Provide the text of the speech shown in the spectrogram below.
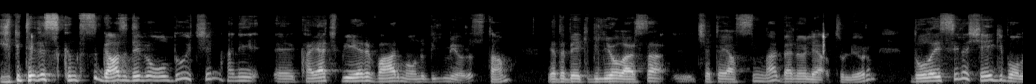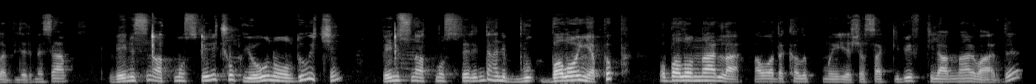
Jüpiter'in sıkıntısı gaz devi olduğu için hani e, kayaç bir yeri var mı onu bilmiyoruz tam. Ya da belki biliyorlarsa e, çete yazsınlar. Ben öyle hatırlıyorum. Dolayısıyla şey gibi olabilir. Mesela Venüs'ün atmosferi çok yoğun olduğu için Venüs'ün atmosferinde hani bu balon yapıp o balonlarla havada kalıp mı yaşasak gibi planlar vardı.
